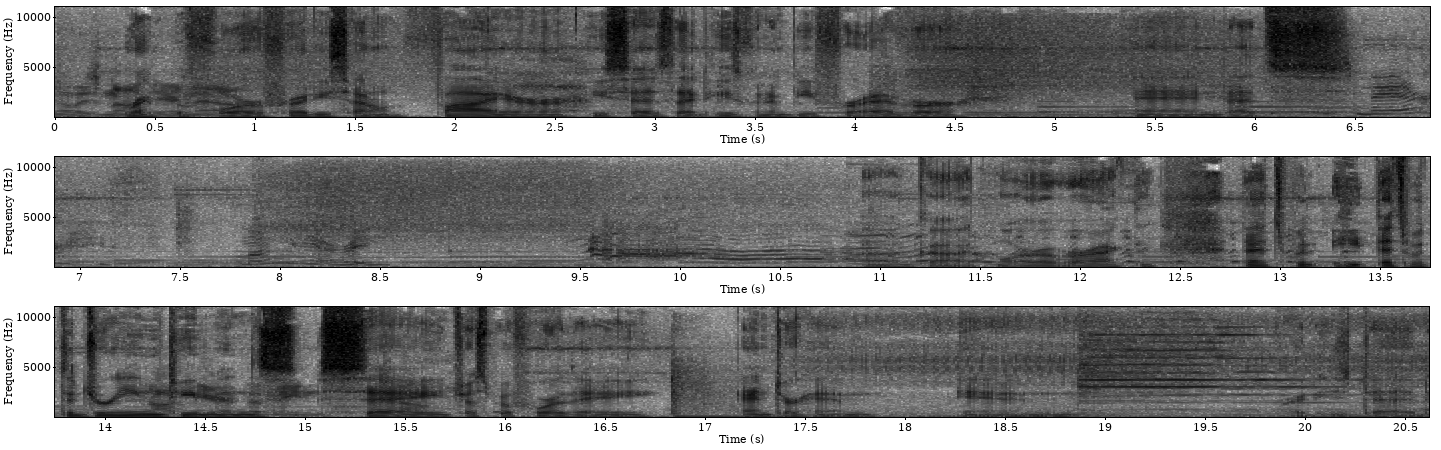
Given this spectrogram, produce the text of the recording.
No, he's not right here now. before Freddy set on fire, he says that he's going to be forever. And that's, god, more overacting. That's what he, that's what the dream demons say just before they enter him in Freddy's Dead.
